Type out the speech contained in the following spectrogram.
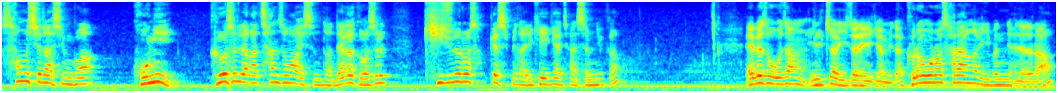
성실하심과 공의 그것을 내가 찬송하겠습니다. 내가 그것을 기준으로 삼겠습니다. 이렇게 얘기하지 않습니까? 에베소 5장 1절 2절에 얘기합니다. 그러므로 사랑을 입은 자녀들아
